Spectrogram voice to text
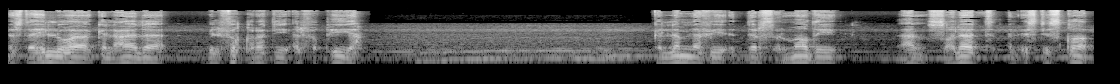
نستهلها كالعادة بالفقرة الفقهية. تكلمنا في الدرس الماضي عن صلاة الاستسقاء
